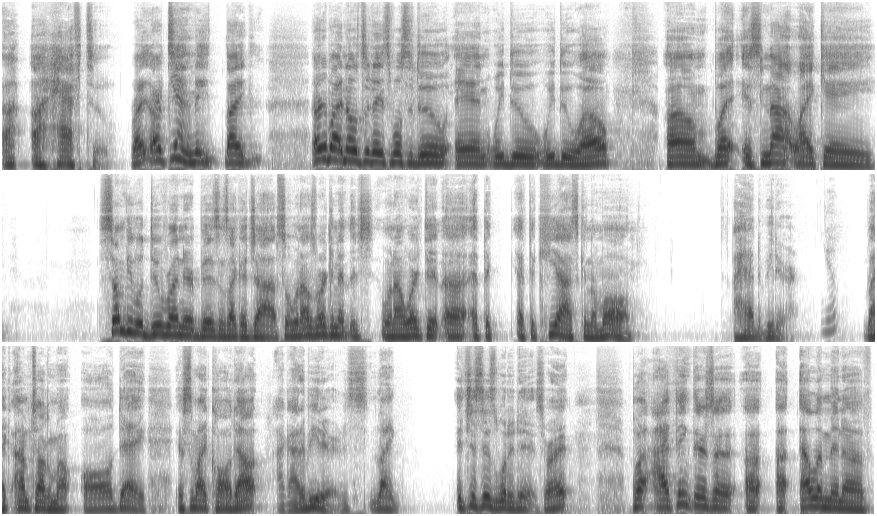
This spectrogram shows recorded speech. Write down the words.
I, I have to, right? Our team, Yeah. they, like, everybody knows what they're supposed to do, and we do, we do well. Um, but it's not like a. Some people do run their business like a job. So when I was working at the, when I worked at uh, at the at the kiosk in the mall, I had to be there. Yep. Like I'm talking about all day. If somebody called out, I got to be there. It's like it just is what it is, right? But I think there's a, a, a element of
